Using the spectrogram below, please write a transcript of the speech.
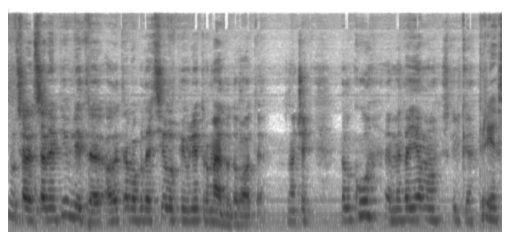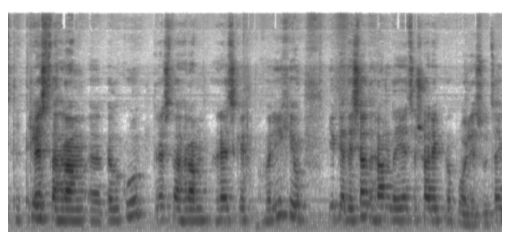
Ну, це, це не пів літри, але треба буде цілу пів літру меду давати. Значить, пилку е, ми даємо скільки? 300, 300. 300 грам е, пилку, 300 грам грецьких горіхів і 50 грам дається шарик прополісу. Цей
